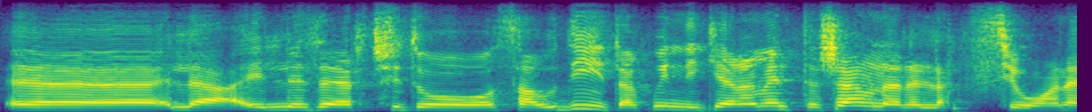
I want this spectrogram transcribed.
eh, la, l'esercito saudita, quindi chiaramente c'è una relazione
